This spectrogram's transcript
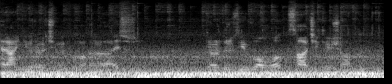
herhangi bir ölçüm yapılmadığına dair. Gördüğünüz gibi Volvo sağa çekiyor şu anda.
